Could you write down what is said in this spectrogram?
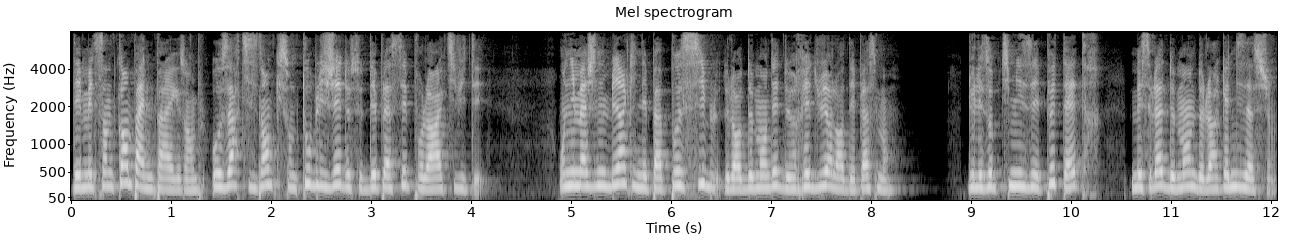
Des médecins de campagne, par exemple, aux artisans qui sont obligés de se déplacer pour leur activité. On imagine bien qu'il n'est pas possible de leur demander de réduire leurs déplacements. De les optimiser peut-être, mais cela demande de l'organisation.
